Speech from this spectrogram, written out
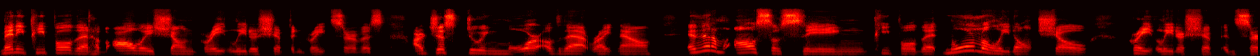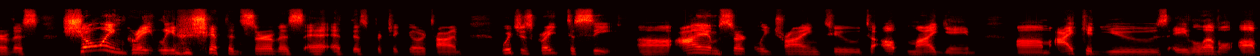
many people that have always shown great leadership and great service are just doing more of that right now. And then I'm also seeing people that normally don't show great leadership and service, showing great leadership and service at, at this particular time, which is great to see. Uh, I am certainly trying to to up my game. Um, I could use a level up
